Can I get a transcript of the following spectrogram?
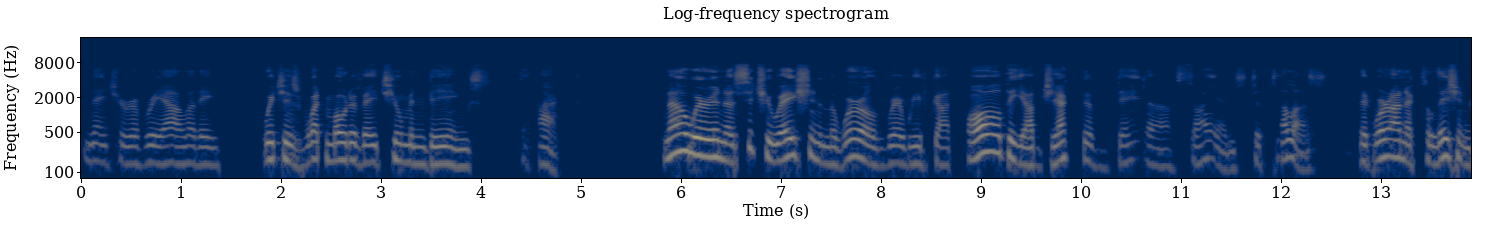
nature of reality, which is what motivates human beings to act. Now we're in a situation in the world where we've got all the objective data of science to tell us that we're on a collision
